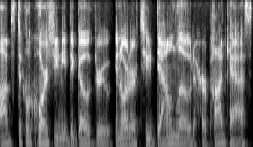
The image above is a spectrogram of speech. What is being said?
obstacle course you need to go through in order to download her podcast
